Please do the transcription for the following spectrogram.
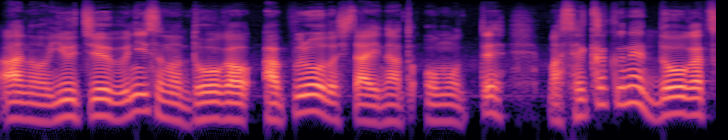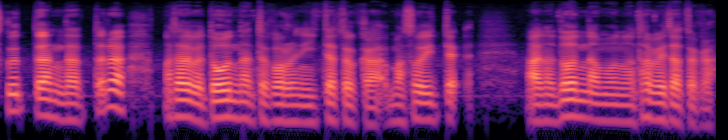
あの YouTube にその動画をアップロードしたいなと思って、まあ、せっかくね動画作ったんだったら、まあ、例えばどんなところに行ったとか、まあ、そういったあのどんなものを食べたとか、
